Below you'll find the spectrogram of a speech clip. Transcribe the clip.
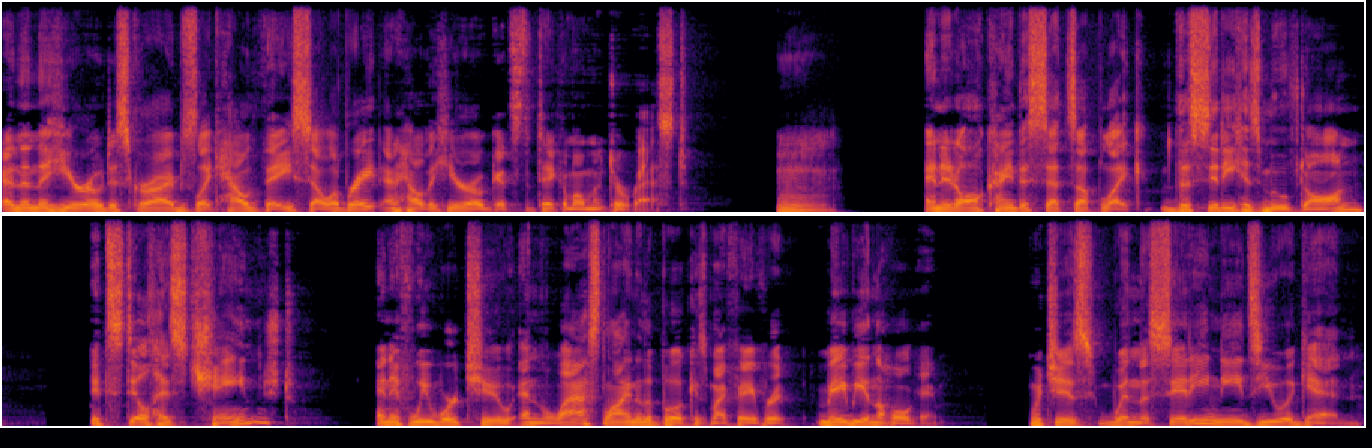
And then the hero describes like how they celebrate and how the hero gets to take a moment to rest. Mm. And it all kind of sets up like the city has moved on it still has changed. And if we were to, and the last line of the book is my favorite, maybe in the whole game, which is when the city needs you again,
